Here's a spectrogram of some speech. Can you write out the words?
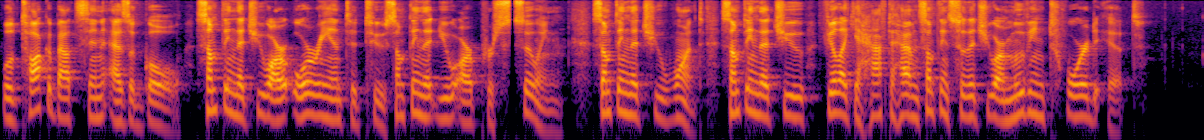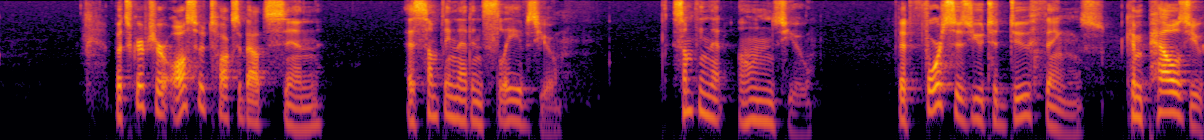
will talk about sin as a goal, something that you are oriented to, something that you are pursuing, something that you want, something that you feel like you have to have, and something so that you are moving toward it. But Scripture also talks about sin as something that enslaves you, something that owns you, that forces you to do things, compels you,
